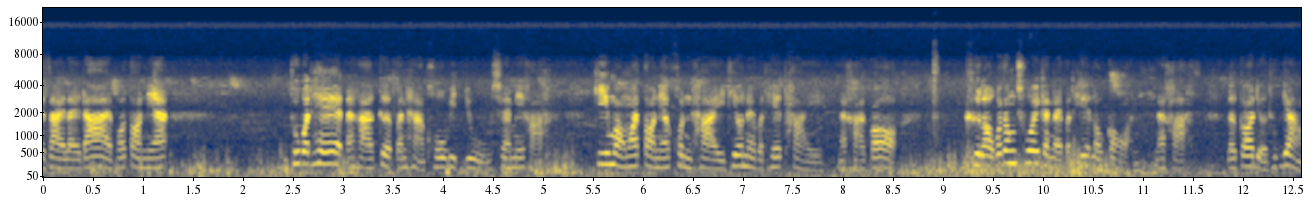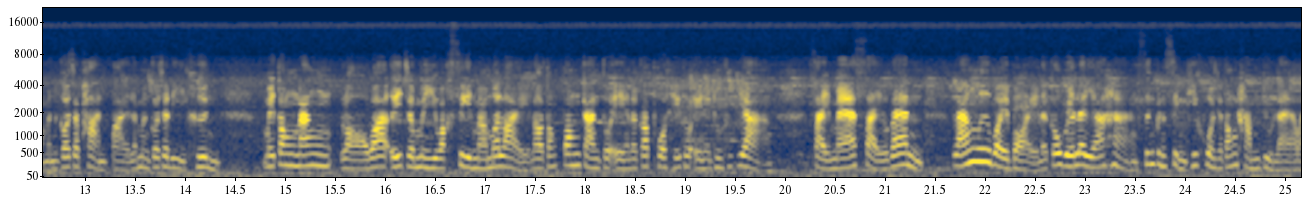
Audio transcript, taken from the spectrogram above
กระจายรายได้ เพราะตอนเนี้ยทุกประเทศนะคะ เกิดปัญหาโควิดอยู่ใช่ไหมคะกี้มองว่าตอนนี้คนไทยเที่ยวในประเทศไทยนะคะ ก็คือเราก็ต้องช่วยกันในประเทศเราก่อนนะคะ แล้วก็เดี๋ยวทุกอย่างมันก็จะผ่านไปแล้วมันก็จะดีขึ้น ไม่ต้องนั่งรอว่าเอ้ยจะมีวัคซีนมาเมื่อไหร่ เราต้องป้องกันตัวเองแล้วก็โปรเทคตัวเองในทุกๆอย่าง ใส่แมสใส่แว่น ล้างมือบ่อยๆ แล้วก็เว้นระยะห่าง ซึ่งเป็นสิ่งที่ควรจะต้องทำอยู่แล้ว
